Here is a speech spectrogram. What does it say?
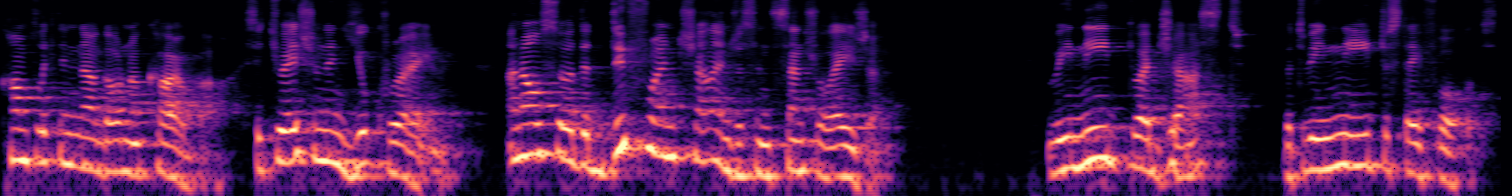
conflict in Nagorno-Karabakh, situation in Ukraine, and also the different challenges in Central Asia. We need to adjust, but we need to stay focused.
